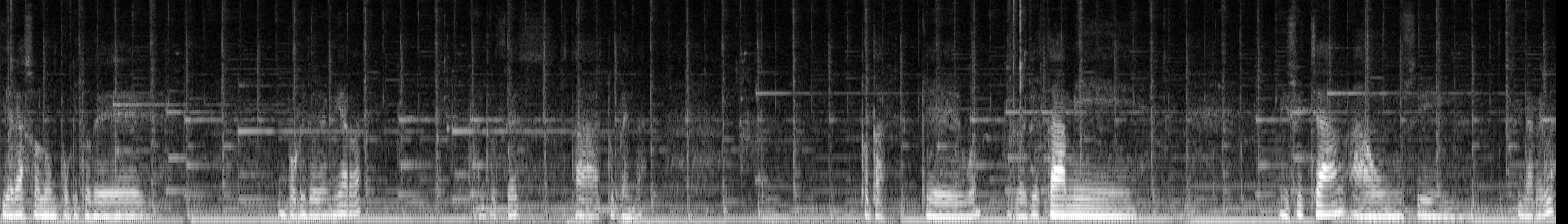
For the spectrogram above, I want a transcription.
y era solo un poquito de un poquito de mierda, entonces está estupenda. Total, que bueno, pues aquí está mi, mi switch aún sin, sin arreglar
